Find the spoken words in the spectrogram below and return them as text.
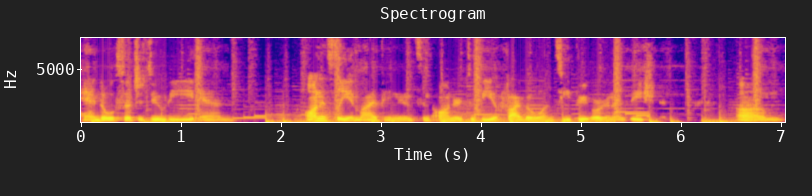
handle such a duty. And honestly, in my opinion, it's an honor to be a 501c3 organization um,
